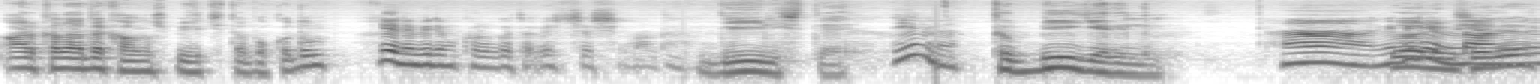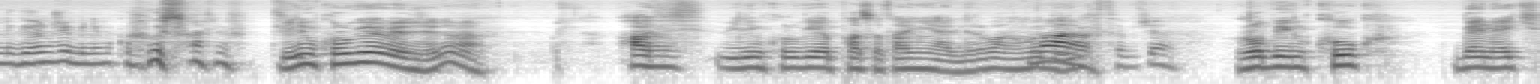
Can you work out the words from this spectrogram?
arkalarda kalmış bir kitap okudum. Gene bilim kurgu tabii hiç şaşırmadım. Değil işte. Değil mi? Tıbbi gerilim. Ha ne Böyle bileyim ben şeydi. öyle görünce bilim kurgu sandım. Bilim kurguya benziyor değil mi? Hafif bilim kurguya pas atan yerleri var ama Var değil. tabii canım. Robin Cook Denek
